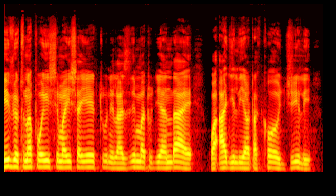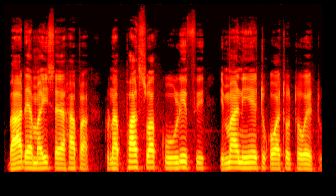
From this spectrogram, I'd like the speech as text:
hivyo tunapoishi maisha yetu ni lazima tujiandaye kwa ajili ya watakaojili baada ya maisha ya hapa tunapaswa kuurithi imani yetu kwa watoto wetu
